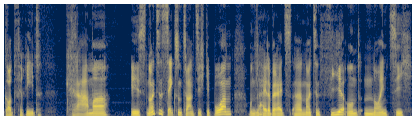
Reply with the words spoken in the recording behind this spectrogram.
Gottfried Kramer ist 1926 geboren und leider bereits äh, 1994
